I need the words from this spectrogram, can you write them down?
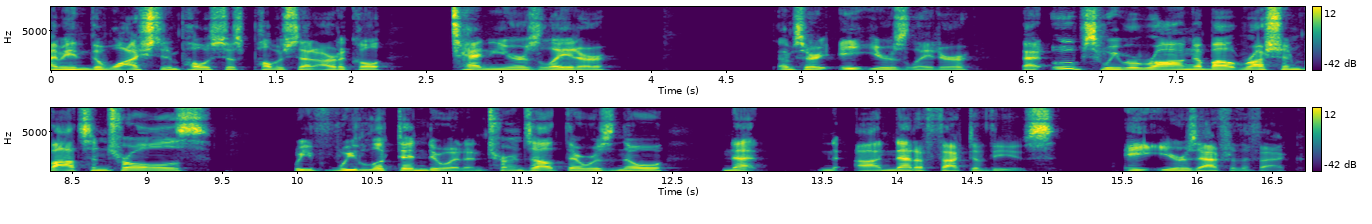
I mean, the Washington Post just published that article 10 years later I'm sorry, eight years later, that oops, we were wrong about Russian bots and trolls. We've we looked into it, and turns out there was no net uh, net effect of these. Eight years after the fact,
